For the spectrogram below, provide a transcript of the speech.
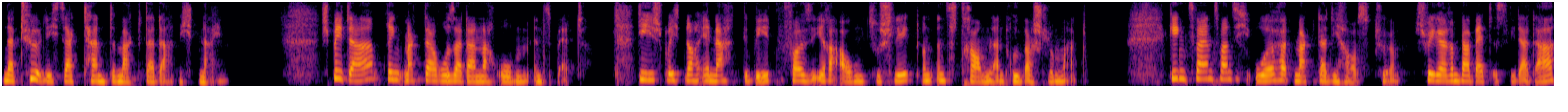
Natürlich sagt Tante Magda da nicht nein. Später bringt Magda Rosa dann nach oben ins Bett. Die spricht noch ihr Nachtgebet, bevor sie ihre Augen zuschlägt und ins Traumland rüberschlummert. Gegen 22 Uhr hört Magda die Haustür. Schwägerin Babette ist wieder da.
